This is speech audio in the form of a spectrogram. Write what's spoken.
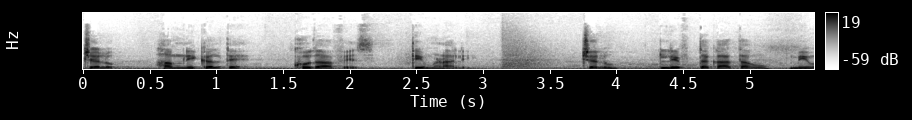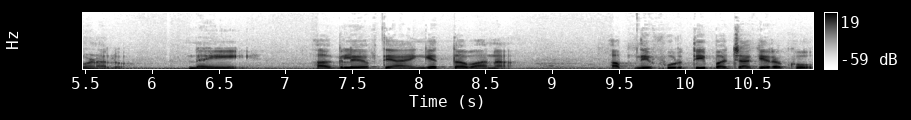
चलो हम निकलते हैं. ती म्हणाली. चलो लिफ्ट तक आता हूँ मी म्हणालो. नहीं अगले हफ्ते आएंगे तब आना. अपनी फुर्ती बचा के रखो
